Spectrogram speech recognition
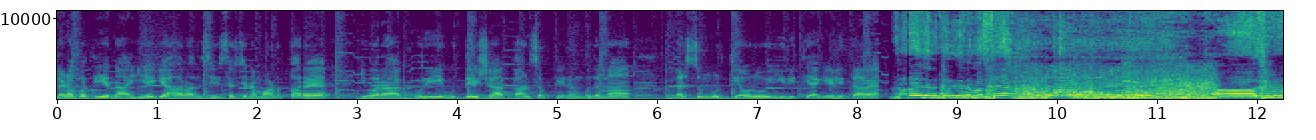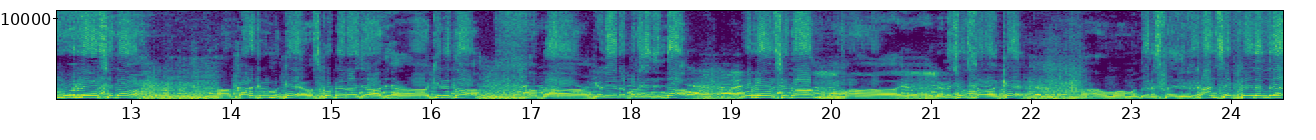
ಗಣಪತಿಯನ್ನು ಹೇಗೆ ಆರಾಧಿಸಿ ವಿಸರ್ಜನೆ ಮಾಡುತ್ತಾರೆ, ಇವರ ಗುರಿ, ಉದ್ದೇಶ ಕಾನ್ಸೆಪ್ಟ್ ಏನೆಂಬುದನ್ನು ನರಸಿಂಹಮೂರ್ತಿ ಅವರು ಈ ರೀತಿಯಾಗಿ ಹೇಳಿದ್ದಾರೆ. ಸಾರ್ವಜನಿಕರಿಗೆ ನಮಸ್ತೆ. ಆ, ಸಿಮನ್ ಮೂರನೇ ವರ್ಷದ ಕಾರ್ಯಕ್ರಮಕ್ಕೆ ಹೊಸಕೋಟೆ ರಾಜ ಬ- ಗೆಳೆಯರ ಬಳಗದಿಂದ ಮೂರನೇ ವರ್ಷದ ಗಣೇಶೋತ್ಸವಕ್ಕೆ ಮುಂದುವರಿಸ್ತಾ ಇದ್ದೀವಿ. ಕಾನ್ಸೆಪ್ಟ್ ಏನಂದರೆ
